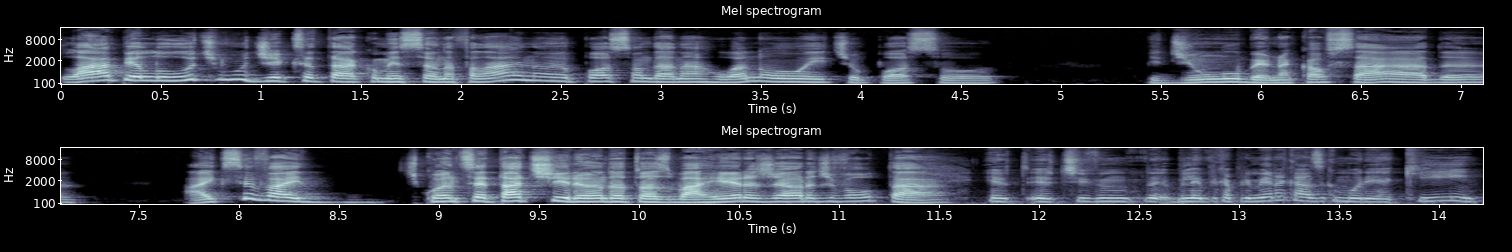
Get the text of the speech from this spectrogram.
Lá pelo último dia que você tá começando a falar, ah, não, eu posso andar na rua à noite, eu posso pedir um Uber na calçada. Aí que você vai. Quando você tá tirando as tuas barreiras, já é hora de voltar. Eu, eu tive um. Eu me lembro que a primeira casa que eu morei aqui,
